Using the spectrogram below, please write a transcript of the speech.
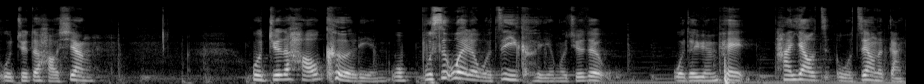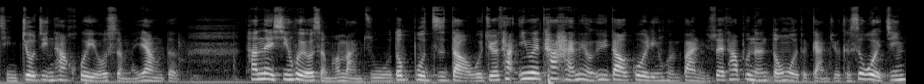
我觉得好像，我觉得好可怜。我不是为了我自己可怜，我觉得我的原配他要我这样的感情，究竟他会有什么样的？他内心会有什么满足，我都不知道。我觉得他，因为他还没有遇到过灵魂伴侣，所以他不能懂我的感觉。可是我已经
